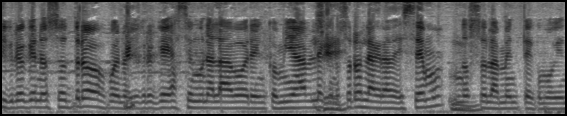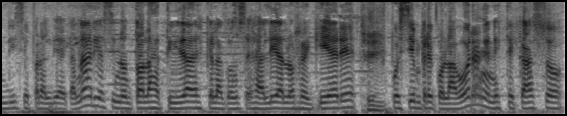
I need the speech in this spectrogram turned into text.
Yo creo que nosotros, bueno, yo creo que hacen una labor encomiable Sí. que nosotros le agradecemos, no solamente, como bien dice, para el Día de Canarias, sino en todas las actividades que la concejalía los requiere, Sí. pues siempre colaboran. En este caso,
